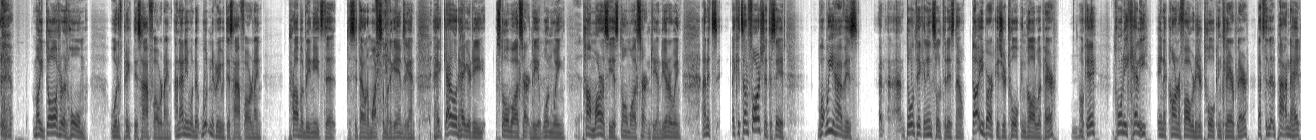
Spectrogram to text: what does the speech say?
My daughter at home would have picked this half forward line, and anyone that wouldn't agree with this half forward line probably needs to to sit down and watch some of the games again. Uh, Gearóid Hegarty, Stonewall certainty at one wing, Tom Morrissey is Stonewall certainty on the other wing, and it's like it's unfortunate to say it. What we have is, and, and don't take an insult to this now. Daithí Burke is your token Galway player, mm-hmm. okay? Tony Kelly in a corner forward is your token Clare player. That's the little pat on the head.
